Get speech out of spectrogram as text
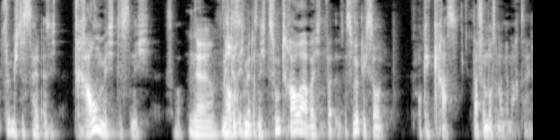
für mich das halt, also ich traue mich das nicht. So. Ja, ja. Nicht, dass ich mir das nicht zutraue, aber ich, es ist wirklich so, okay, krass, dafür muss man gemacht sein.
